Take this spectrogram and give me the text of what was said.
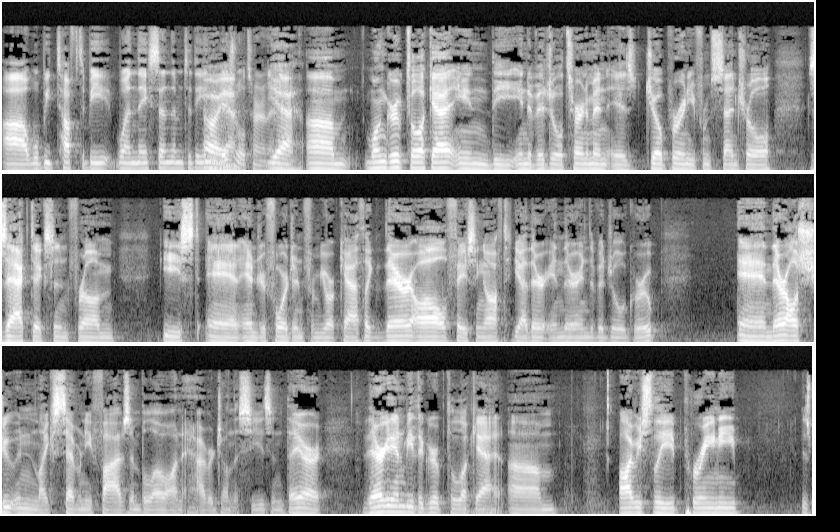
uh, will be tough to beat when they send them to the Oh, individual yeah. tournament. Yeah. Um, one group to look at in the individual tournament is Joe Perini from Central, Zach Dixon from East, and Andrew Fortune from York Catholic. They're all facing off together in their individual group, and they're all shooting like 75s and below on average on the season. They are they're going to be the group to look at. Um, obviously, Perini is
